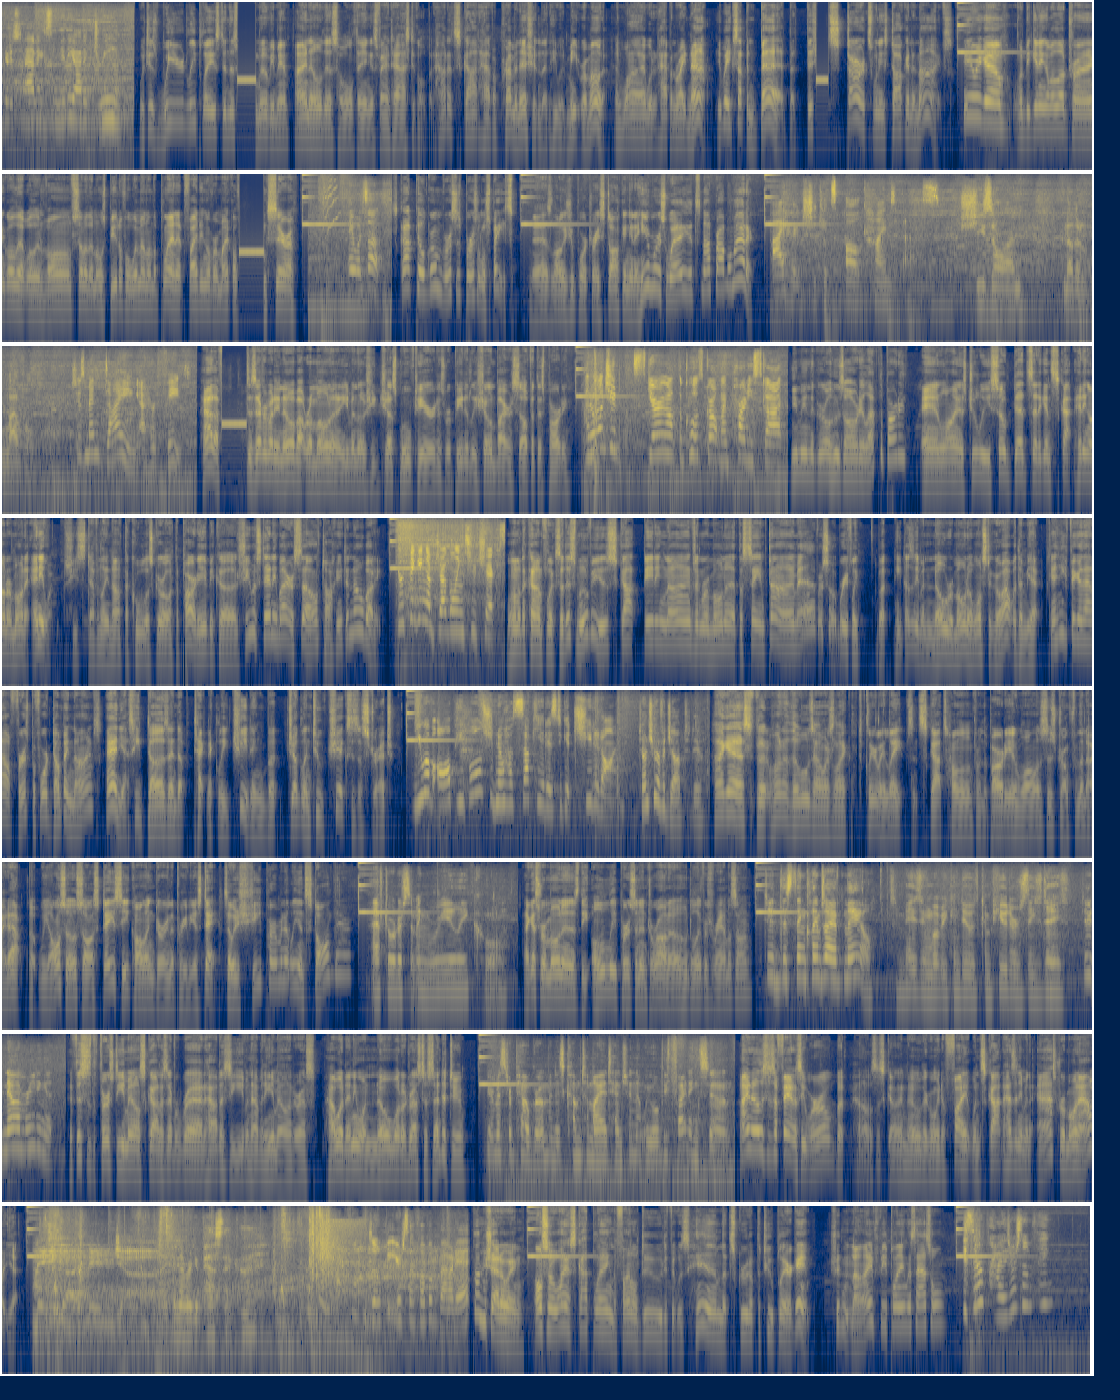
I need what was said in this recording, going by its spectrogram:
You're just having some idiotic dream. which is weirdly placed in this movie, man. I know this whole thing is fantastical, but how did Scott have a premonition that he would meet Ramona? And why would it happen right now? He wakes up in bed, but this starts when he's talking to knives. Here we go, the beginning of a love triangle that will involve some of the most beautiful women on the planet fighting over Michael Cera. Hey, what's up? Scott Pilgrim versus personal space. As long as you portray stalking in a humorous way, it's not problematic. I heard she kicks all kinds of ass. She's on another level. She has men dying at her feet. How the does everybody know about Ramona, even though she just moved here and is repeatedly shown by herself at this party? I don't want you scaring off the coolest girl at my party, Scott. You mean the girl who's already left the party? And why is Julie so dead set against Scott hitting on Ramona anyway? She's definitely not the coolest girl at the party because she was standing by herself talking to nobody. You're thinking of juggling two chicks. One of the conflicts of this movie is Scott dating Knives and Ramona at the same time, ever so briefly. But he doesn't even know Ramona wants to go out with him yet. Can he figure that out first before dumping Knives? And yes, he does end up technically cheating, but juggling two chicks is a stretch. You of all people should know how sucky it is to get cheated on. Don't you have a job to do? I guess, but one of those hours like it's clearly late since Scott's home from the party and Wallace is drunk from the night out. But we also saw Stacy calling during the previous day. So is she permanently installed there? I have to order something really cool. I guess Ramona is the only person in Toronto who delivers for Amazon. Dude, this thing claims I have mail. It's amazing what we can do with computers these days. Dude, now I'm reading it. If this is the first email Scott has ever read, how does he even have an email address? How would anyone know what address to send it to? Dear Mr. Pilgrim, it has come to my attention that we will be fighting soon. I know this is a fantasy world, but how does this guy know they're going to fight when Scott hasn't even asked Ramona out yet? Mega Ninja. I can never get past that guy. Don't beat yourself up about it. Unshadowing. Also, why is Scott playing the final dude if it was him that screwed up the two player game? Shouldn't Knives be playing this asshole? Is there a prize or something?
